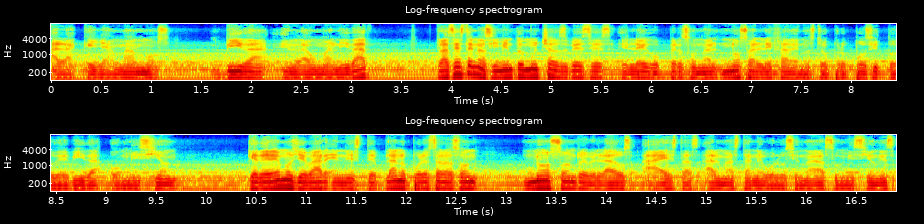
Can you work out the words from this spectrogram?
a la que llamamos vida en la humanidad. Tras este nacimiento muchas veces el ego personal nos aleja de nuestro propósito de vida o misión que debemos llevar en este plano. Por esta razón no son revelados a estas almas tan evolucionadas sus misiones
